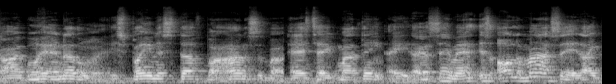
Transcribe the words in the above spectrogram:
Alright, but here another one. Explain this stuff by honest about. Hashtag my thing. Hey, like I said, man, it's all the mindset. Like,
